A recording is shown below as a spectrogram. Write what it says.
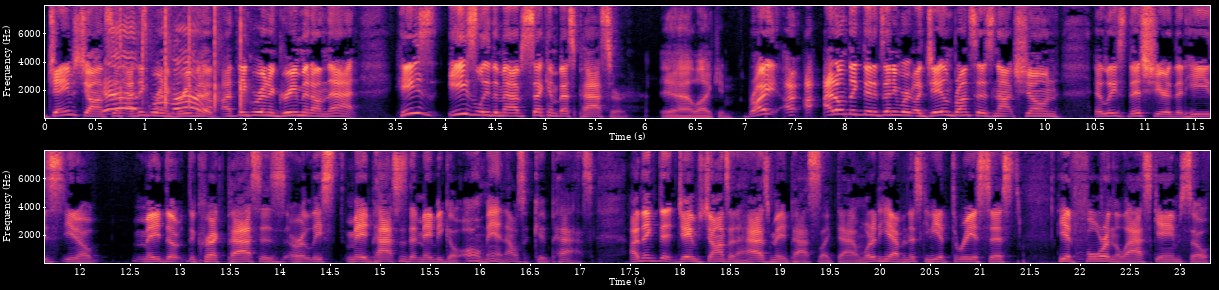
James Johnson, Yeah, I think we're in agreement. I think we're in agreement on that. He's easily the Mavs' second best passer. Yeah, I like him. right? I- I don't think that it's anywhere like Jalen Brunson has not shown at least this year that he's you know made the the correct passes or at least made passes that made me go, oh man, that was a good pass. I think that James Johnson has made passes like that. And what did he have in this game? He had three assists. He had four in the last game, so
